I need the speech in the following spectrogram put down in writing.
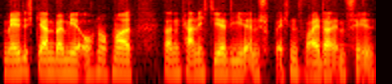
melde dich gern bei mir auch nochmal, dann kann ich dir die entsprechend weiterempfehlen.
